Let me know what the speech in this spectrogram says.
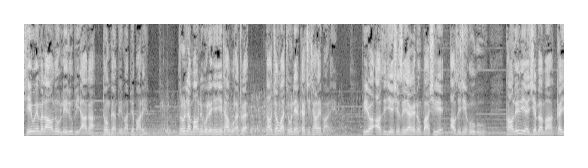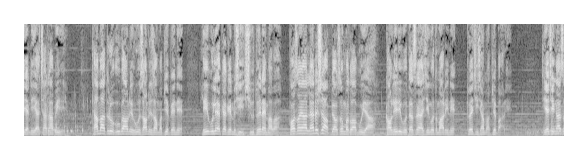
ရေဝင်မလာအောင်လို့လေတူးပြားကတွန်းကန်ပေးမှဖြစ်ပါတယ်သူတို့လက်မောင်းတွေကိုလည်းငြိမ်ငြိမ်ထားဖို့အတွက်နောက်ကျောင်းမှာကျိုးနဲ့ကတ်ချီထားလိုက်ပါတယ်ပြီးတော့အောက်ဆီဂျင်80ရာခိုင်နှုန်းပါရှိတဲ့အောက်ဆီဂျင်အိုးကိုခေါင်းလေးတွေရဲ့ရင်ဘတ်မှာကတ်ရက်နေရာချထားပြီးတယ်ဒါမှသူတို့ဦးကောင်းတွေဟိုဆောင်တွေဆောင်မဖြစ်ဘဲနဲ့ လေကိုလည်းအခက်အခဲမရှိရှူသွင်းနိုင်မှာပါခေါ်ဆောင်ရလမ်းတစ်လျှောက်ပျောက်ဆုံးမသွားဘူးရာခေါင်းလေးတွေကိုတက်ဆိုင်ရာရင်ကိုသမားတွေနဲ့တွဲချီထားမှာဖြစ်ပါတယ်ဒီအချိန်ကစ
